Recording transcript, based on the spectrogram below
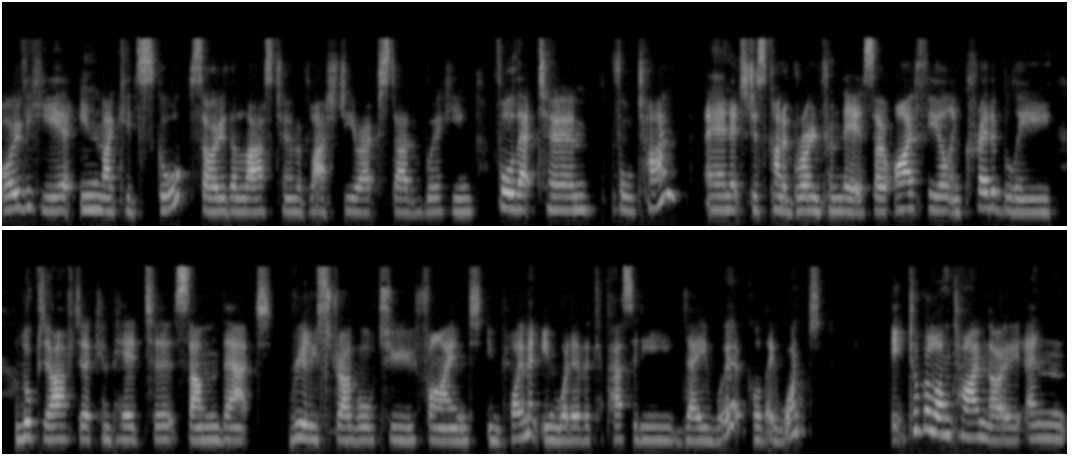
over here in my kids' school. So the last term of last year, I started working for that term full time. And it's just kind of grown from there. So I feel incredibly looked after compared to some that really struggle to find employment in whatever capacity they work or they want. It took a long time though. And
